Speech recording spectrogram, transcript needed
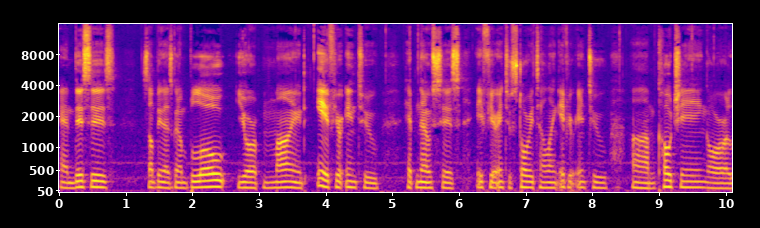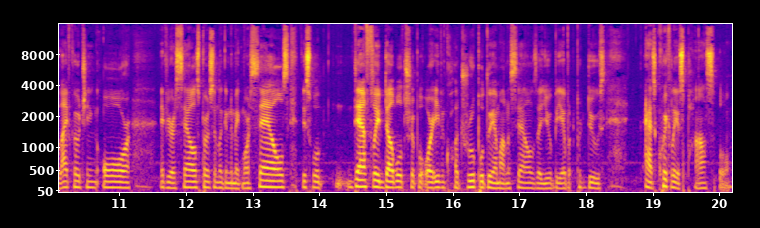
And this is something that's going to blow your mind if you're into hypnosis, if you're into storytelling, if you're into um, coaching or life coaching, or if you're a salesperson looking to make more sales, this will definitely double, triple, or even quadruple the amount of sales that you'll be able to produce as quickly as possible.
